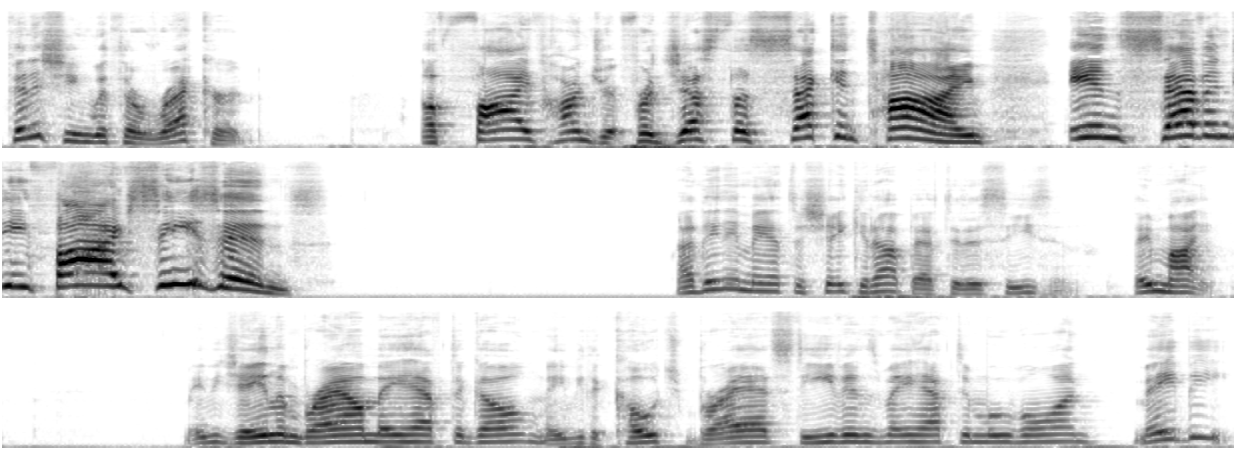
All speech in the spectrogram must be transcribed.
finishing with a record of 500 for just the second time in 75 seasons. I think they may have to shake it up after this season. They might. Maybe Jaylen Brown may have to go. Maybe the coach, Brad Stevens, may have to move on. Maybe.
